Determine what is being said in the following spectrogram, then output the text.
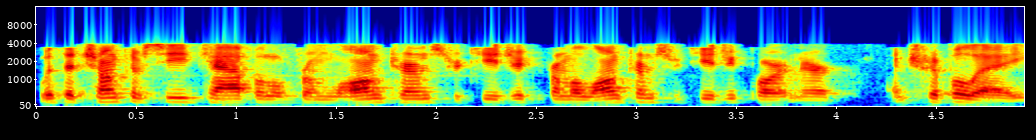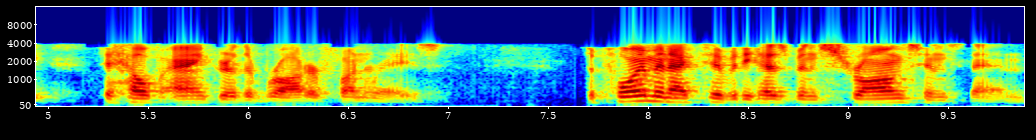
with a chunk of seed capital from a long-term strategic partner and AAA to help anchor the broader fundraise. Deployment activity has been strong since then,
